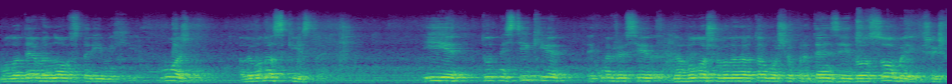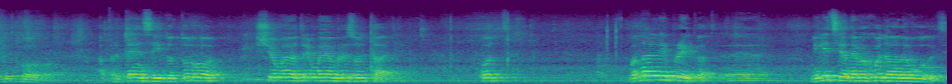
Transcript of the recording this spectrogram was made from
молоде вино в старі міхи? Можна, але воно скисне. І тут не стільки, як ми вже всі наголошували на тому, що претензії до особи, чи швидкого, а претензії до того, що ми отримуємо в результаті. От банальний приклад. Е, Міліція не виходила на вулиці,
